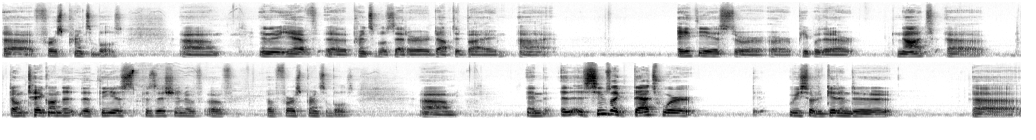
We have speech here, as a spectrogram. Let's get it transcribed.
uh, first principles. Um, and then you have uh, principles that are adopted by uh, atheists or, or people that are not uh, don't take on the, the theist position of, of, of first principles. Um, and it, it, seems like that's where we sort of get into uh,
